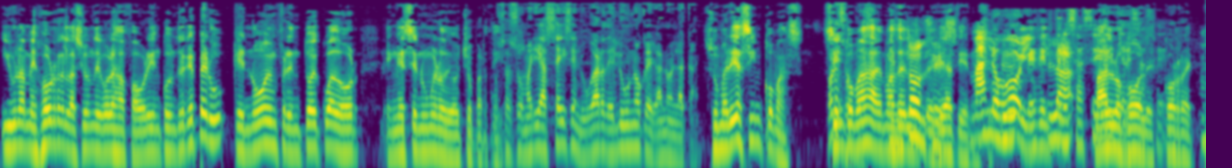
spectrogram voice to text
y una mejor relación de goles a favor y en contra que Perú, que no enfrentó a Ecuador en ese número de ocho O partidos. sea, sumaría seis en lugar del uno que ganó en la cancha. Sumaría cinco más. Por cinco eso, más pues. además del- del, que ya Entonces, tiene. Más los goles del La- 3 a 0. Más los 3 a goles, 0. correcto.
